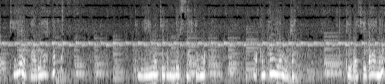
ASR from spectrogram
โอเคตาแรกนะตรงนี้เมื่อกี้เราไม่ได้ใส่ทั้งหมดออกค่อนข้างเยอะเหมือนกันถือว่าใช้ได้นะ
